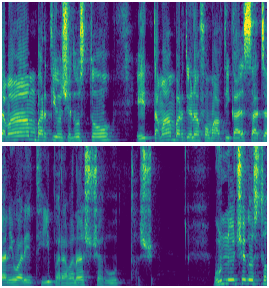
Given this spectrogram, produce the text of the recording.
તમામ ભરતીઓ છે દોસ્તો, એ તમામ ભરતીઓના ફોર્મ આવતીકાલ સાત જાન્યુઆરીથી ભરાવાના શરૂ થશે. ગુડ ન્યૂઝ છે દોસ્તો.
